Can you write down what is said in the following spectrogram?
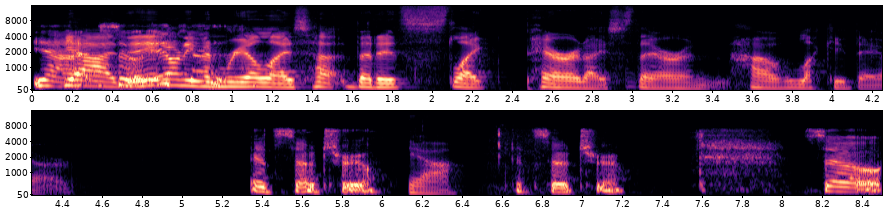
Yeah, yeah, so they don't even realize how, that it's like paradise there and how lucky they are. It's so true. Yeah, it's so true. So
